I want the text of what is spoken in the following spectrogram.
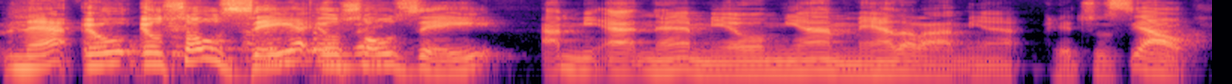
né? Eu, eu só usei, eu só usei a minha, né, minha, minha merda lá, minha rede social.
